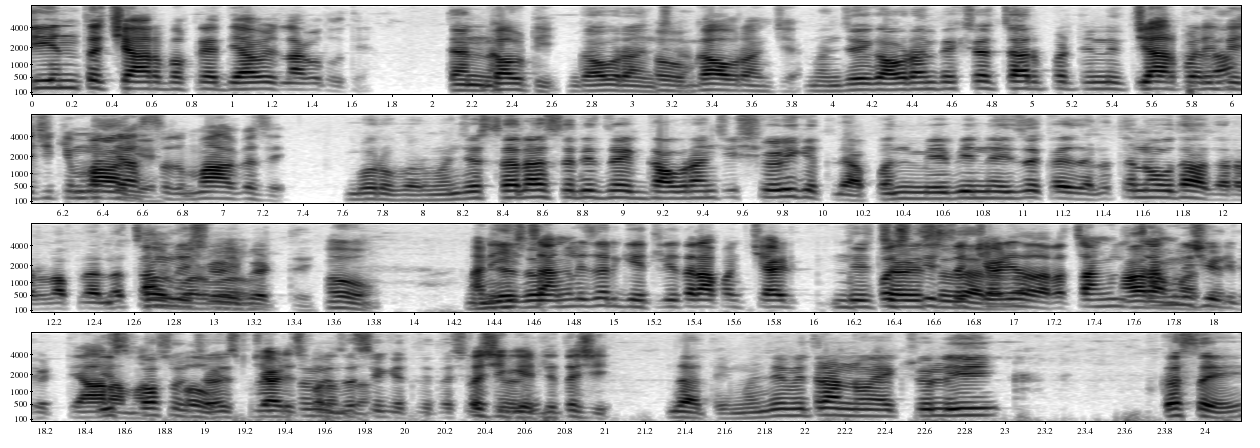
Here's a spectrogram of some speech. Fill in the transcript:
तीन तर चार बकऱ्या द्याव्याच लागत होत्या. त्यांना? गावठी. हो गावरांच्या गावरांच्या म्हणजे गावरांपेक्षा चार पटीने चार पटीने त्याची किंमत. जास्त महागच आहे. बरोबर म्हणजे सरासरी जर एक गावरांची शेळी घेतली आपण मे बी नाही जर काय झालं तर नऊ दहा हजाराला आपल्याला चांगली बरोबर, शेळी बरोबर. भेटते हो आणि म्हणजे ही जर चांगली जर घेतली तर आपण चाळीस चाळीस पस्तीस ते हजाराला चाळीस हजार चांगली आरामात चांगली शेळी येते. भेटते तीस आरामात. पासून हो, चाळीस चाळीस पर्यंत जशी घेतली तशी शेळी घेतली तशी जाते म्हणजे मित्रांनो ऍक्च्युली कसं आहे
